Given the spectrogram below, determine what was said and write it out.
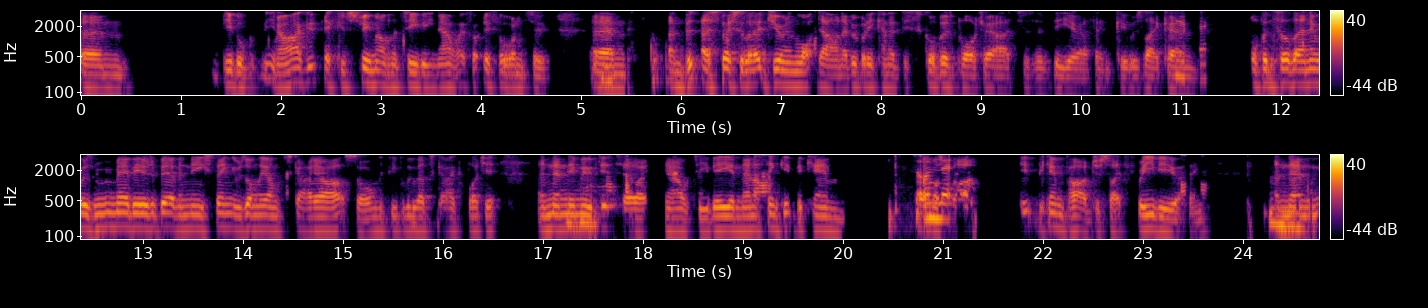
um, people. You know, I could, I could stream it on the TV now if if I wanted to. Um, and especially like during lockdown, everybody kind of discovered portrait artists of the year. I think it was like um, up until then, it was maybe a bit of a niche thing. It was only on Sky Art, so only people who had Sky could watch it and then they mm-hmm. moved it to like now TV, and then I think it became so part, it became part of just like Freeview, I think, mm-hmm. and then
